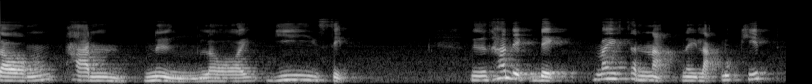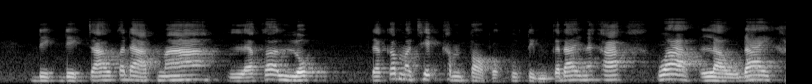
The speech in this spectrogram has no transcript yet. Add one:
2,120 หรือถ้าเด็กๆไม่ถนัดในหลักลูกคิด เด็กๆจะเอากระดาษมา แล้วก็ลบ แล้วก็มาเช็คคำตอบกับครูติ๋มก็ได้นะคะ ว่าเราได้ค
